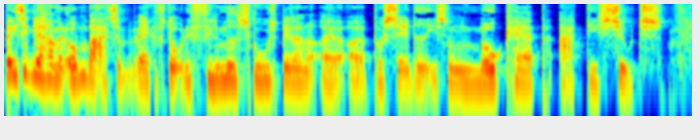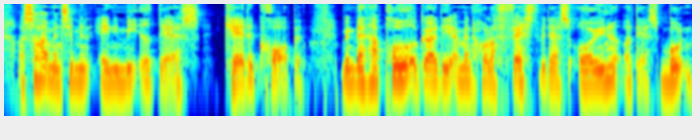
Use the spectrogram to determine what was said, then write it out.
basically har man åbenbart, så jeg kan forstå det, filmet skuespillerne og, og på sættet i sådan nogle mocap-agtige suits. Og så har man simpelthen animeret deres kattekroppe. Men man har prøvet at gøre det, at man holder fast ved deres øjne og deres mund,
